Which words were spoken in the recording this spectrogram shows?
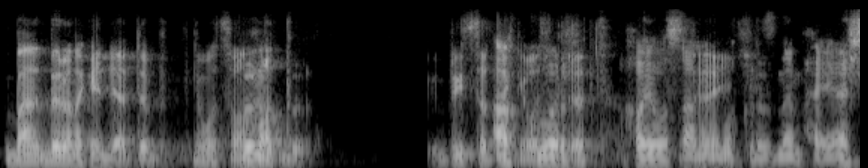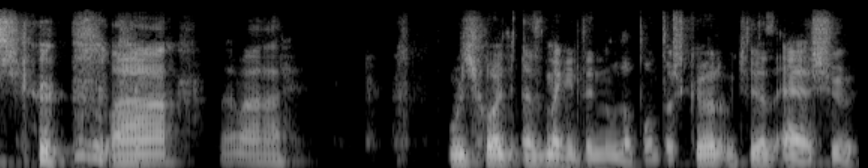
bár Bőrönnek egyel több, 86. Brissettnek akkor, 85. Ha jól számolom, Egy. akkor az nem helyes. Á, nem már. Úgyhogy ez megint egy nulla pontos kör, úgyhogy az első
